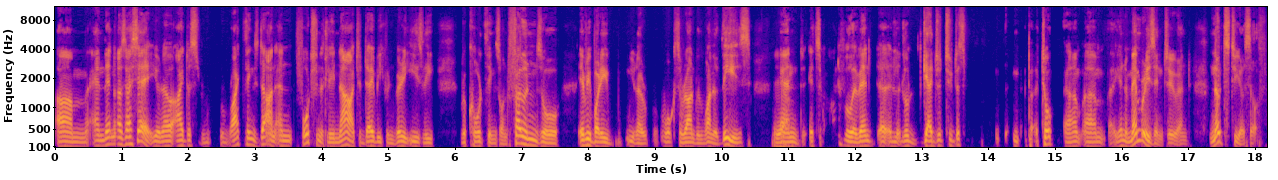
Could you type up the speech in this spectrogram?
Um, and then, as I say, you know, I just write things down. And fortunately, now today we can very easily record things on phones, or everybody, you know, walks around with one of these, yeah. and it's a wonderful event, a little gadget to just talk um, um, you know memories into and notes to yourself.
